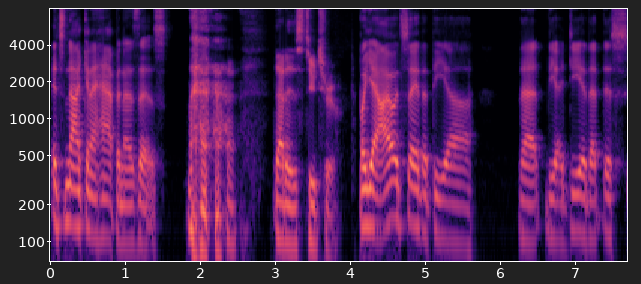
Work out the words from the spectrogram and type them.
it's not going to happen as is. that is too true But yeah, I would say that the uh, that the idea that this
